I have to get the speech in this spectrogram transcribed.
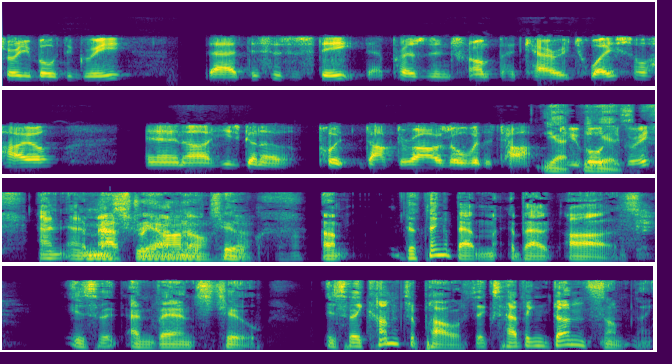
sure you both agree that this is a state that President Trump had carried twice, Ohio, and uh, he's going to put Dr. Oz over the top. Yeah, Do you he both is. agree? And, and, And Mastriano, Mastriano, too. yeah. Uh-huh. Um, the thing about about Oz is that, and Vance too, is they come to politics having done something.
